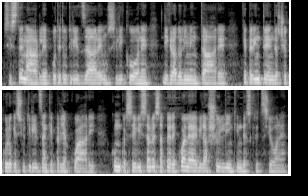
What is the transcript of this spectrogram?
sistemarle, potete utilizzare un silicone di grado alimentare, che per intenderci è quello che si utilizza anche per gli acquari. Comunque se vi serve sapere qual è vi lascio il link in descrizione.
